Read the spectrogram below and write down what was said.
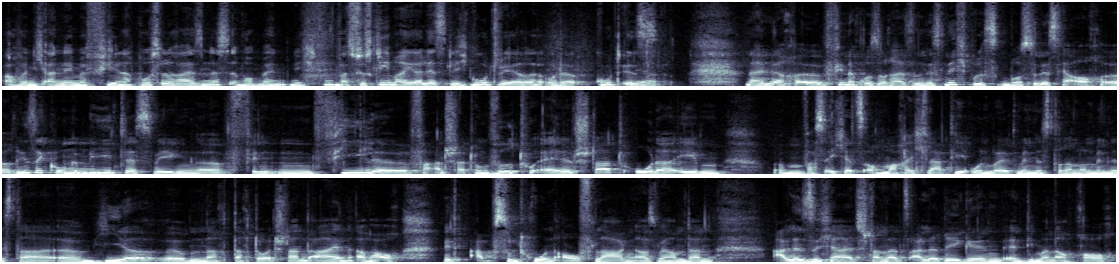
Auch wenn ich annehme, viel nach Brüssel reisen ist im Moment nicht. Was fürs Klima ja letztlich gut wäre oder gut ist. Ja. Nein, nach, äh, viel nach Brüssel reisen ist nicht. Brüssel ist ja auch äh, Risikogebiet, mhm. deswegen äh, finden viele Veranstaltungen virtuell statt oder eben, ähm, was ich jetzt auch mache, ich lade die Umweltministerinnen und Minister ähm, hier ähm, nach, nach Deutschland ein, aber auch mit absolut hohen Auflagen. Also wir haben dann alle Sicherheitsstandards, alle Regeln, die man auch braucht.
